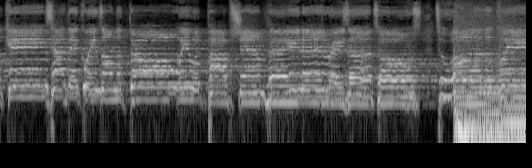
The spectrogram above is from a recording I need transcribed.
the kings had their queens on the throne, we would pop champagne and raise a toast to all of the queens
